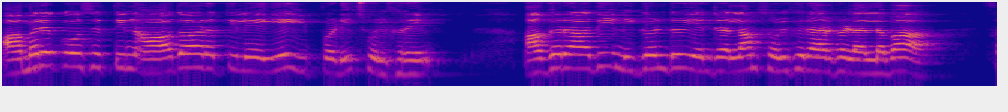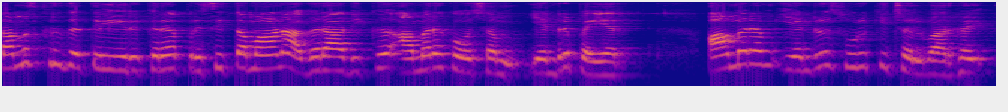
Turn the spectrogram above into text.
அமரகோசத்தின் ஆதாரத்திலேயே இப்படி சொல்கிறேன். அகராதி நிகண்டு என்றெல்லாம் சொல்கிறார்கள் அல்லவா? சமஸ்கிருதத்தில் இருக்கிற பிரசித்தமான அகராதிக்கு அமரகோசம் என்று பெயர். அமரம் என்று சுருக்கி சொல்வார்கள்.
